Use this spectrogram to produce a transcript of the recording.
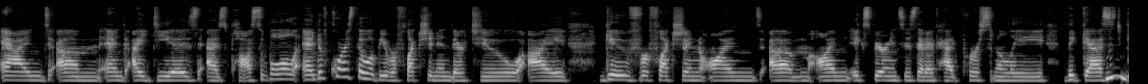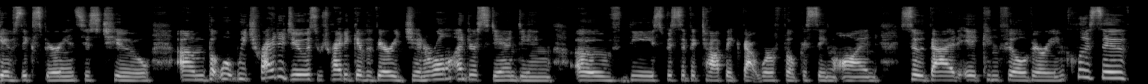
and um, and ideas as possible, and of course there will be reflection in there too. I give reflection on um, on experiences that I've had personally. The guest mm. gives experiences too. Um, but what we try to do is we try to give a very general understanding of the specific topic that we're focusing on, so that it can feel very inclusive,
